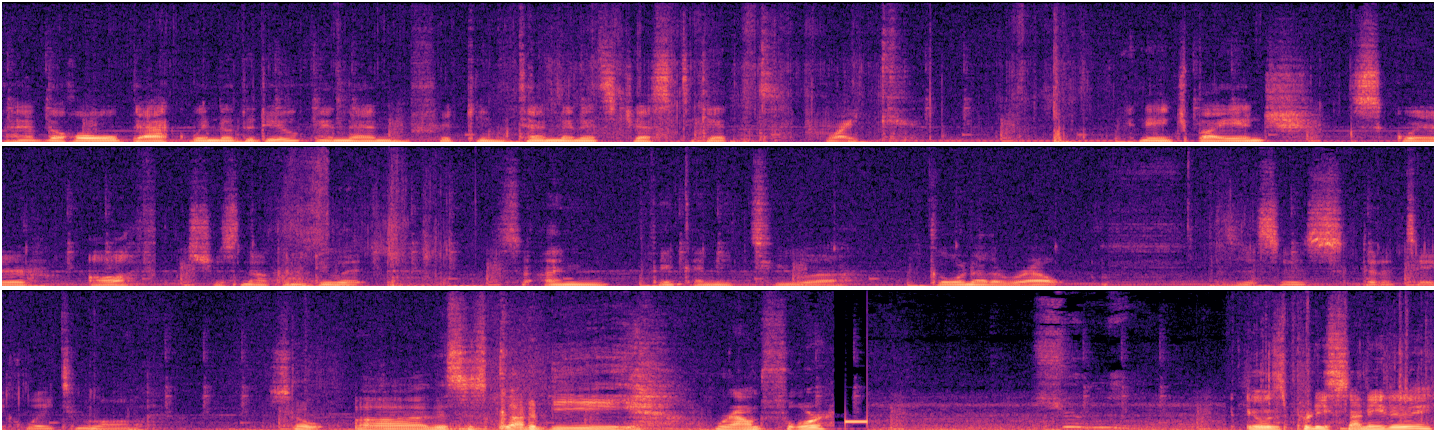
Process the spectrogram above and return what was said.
I have the whole back window to do and then freaking 10 minutes just to get like an inch by inch square off. It's just not going to do it. So, I think I need to uh, go another route this is gonna take way too long. So uh, this has got to be round four. It was pretty sunny today.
